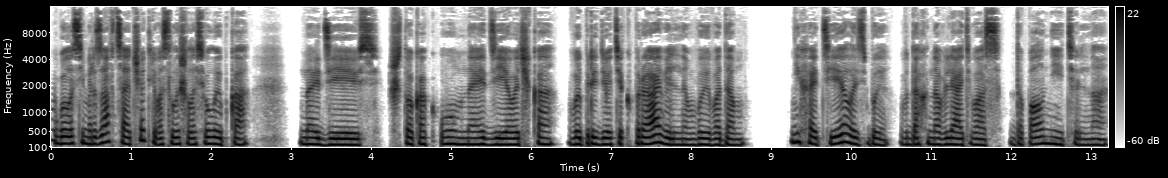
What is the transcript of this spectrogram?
В голосе мерзавца отчетливо слышалась улыбка. «Надеюсь, что как умная девочка вы придете к правильным выводам. Не хотелось бы вдохновлять вас дополнительно.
